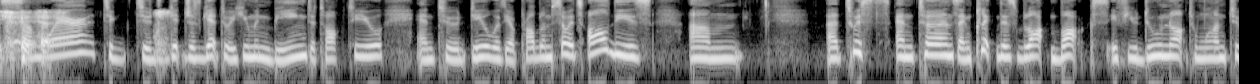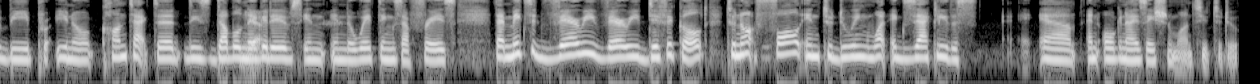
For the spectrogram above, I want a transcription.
somewhere to to get just get to a human being to talk to you and to deal with your problems. So it's all these um, uh, twists and turns and click this block box if you do not want to be you know contacted. These double Yeah. negatives in in the way things are phrased that makes it very very difficult to not fall into doing what exactly this uh, an organization wants you to do.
